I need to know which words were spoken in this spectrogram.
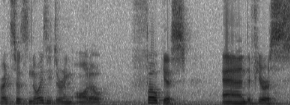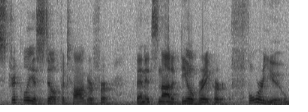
All right, so it's noisy during auto focus, and if you're a strictly a still photographer, then it's not a deal breaker for you.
